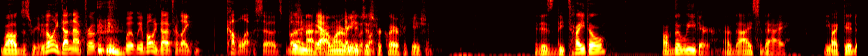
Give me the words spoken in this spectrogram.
Well, I'll just read We've it. only done that for we- we've only done it for like couple episodes. But It doesn't matter. Yeah, I want to read it just one. for clarification. It is the title of the leader of the Aes Sedai, elected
